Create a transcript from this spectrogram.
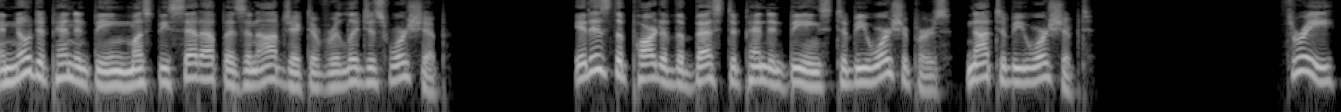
and no dependent being must be set up as an object of religious worship. It is the part of the best dependent beings to be worshippers, not to be worshipped. 3.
